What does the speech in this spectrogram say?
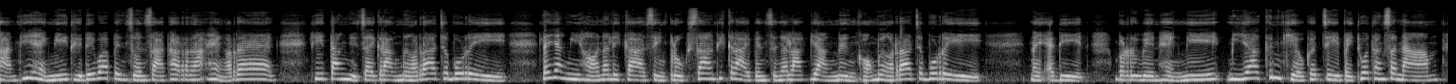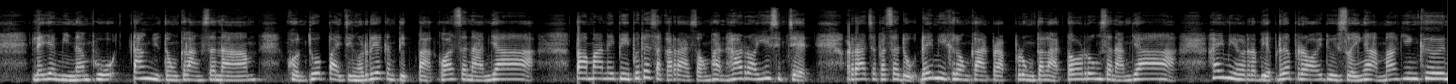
ถานที่แห่งนี้ถือได้ว่าเป็นสวนสาธารณะแห่งแรก ที่ตั้งอยู่ใจกลางเมืองราชบุรี และยังมีหอนาฬิกาสิ่งปลูกสร้างที่กลายเป็นสัญลักษณ์อย่างหนึ่งของเมืองราชบุรี ในอดีต บริเวณแห่งนี้มีหญ้าขึ้นเขียวขจีไปทั่วทั้งสนาม และยังมีน้ำพุตั้งอยู่ตรงกลางสนาม คนทั่วไปจึงเรียกกันติดปากว่าสนามหญ้า ต่อมาในปีพุทธศักราช 2527 ราชพัสดุได้มีโครงการปรับปรุงตลาดโต้รุ่งสนามหญ้า ให้มีระเบียบเรียบร้อยดูสวยงามมากยิ่งขึ้น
